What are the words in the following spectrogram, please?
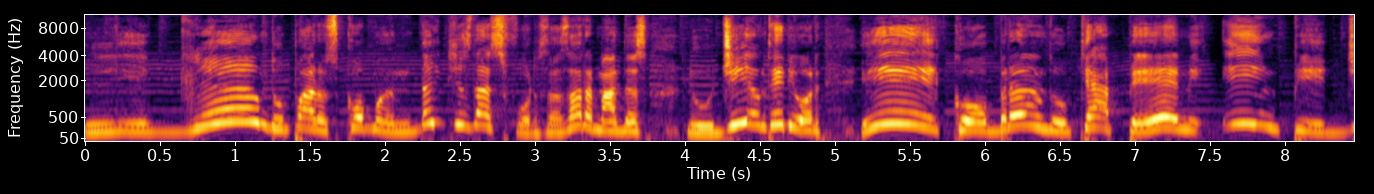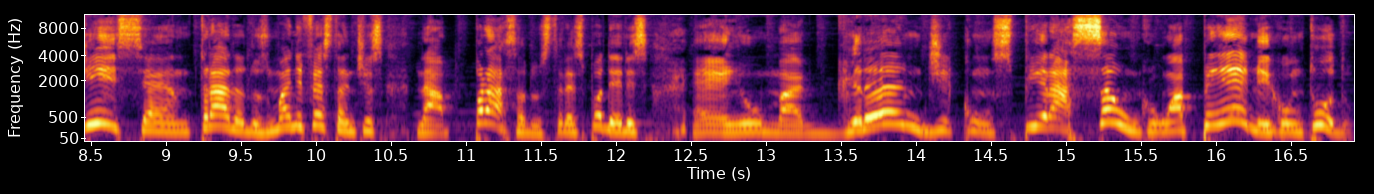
ligando para os comandantes das Forças Armadas no dia anterior e cobrando que a PM impedisse a entrada dos manifestantes na Praça dos Três Poderes em uma grande conspiração com a PM, contudo.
